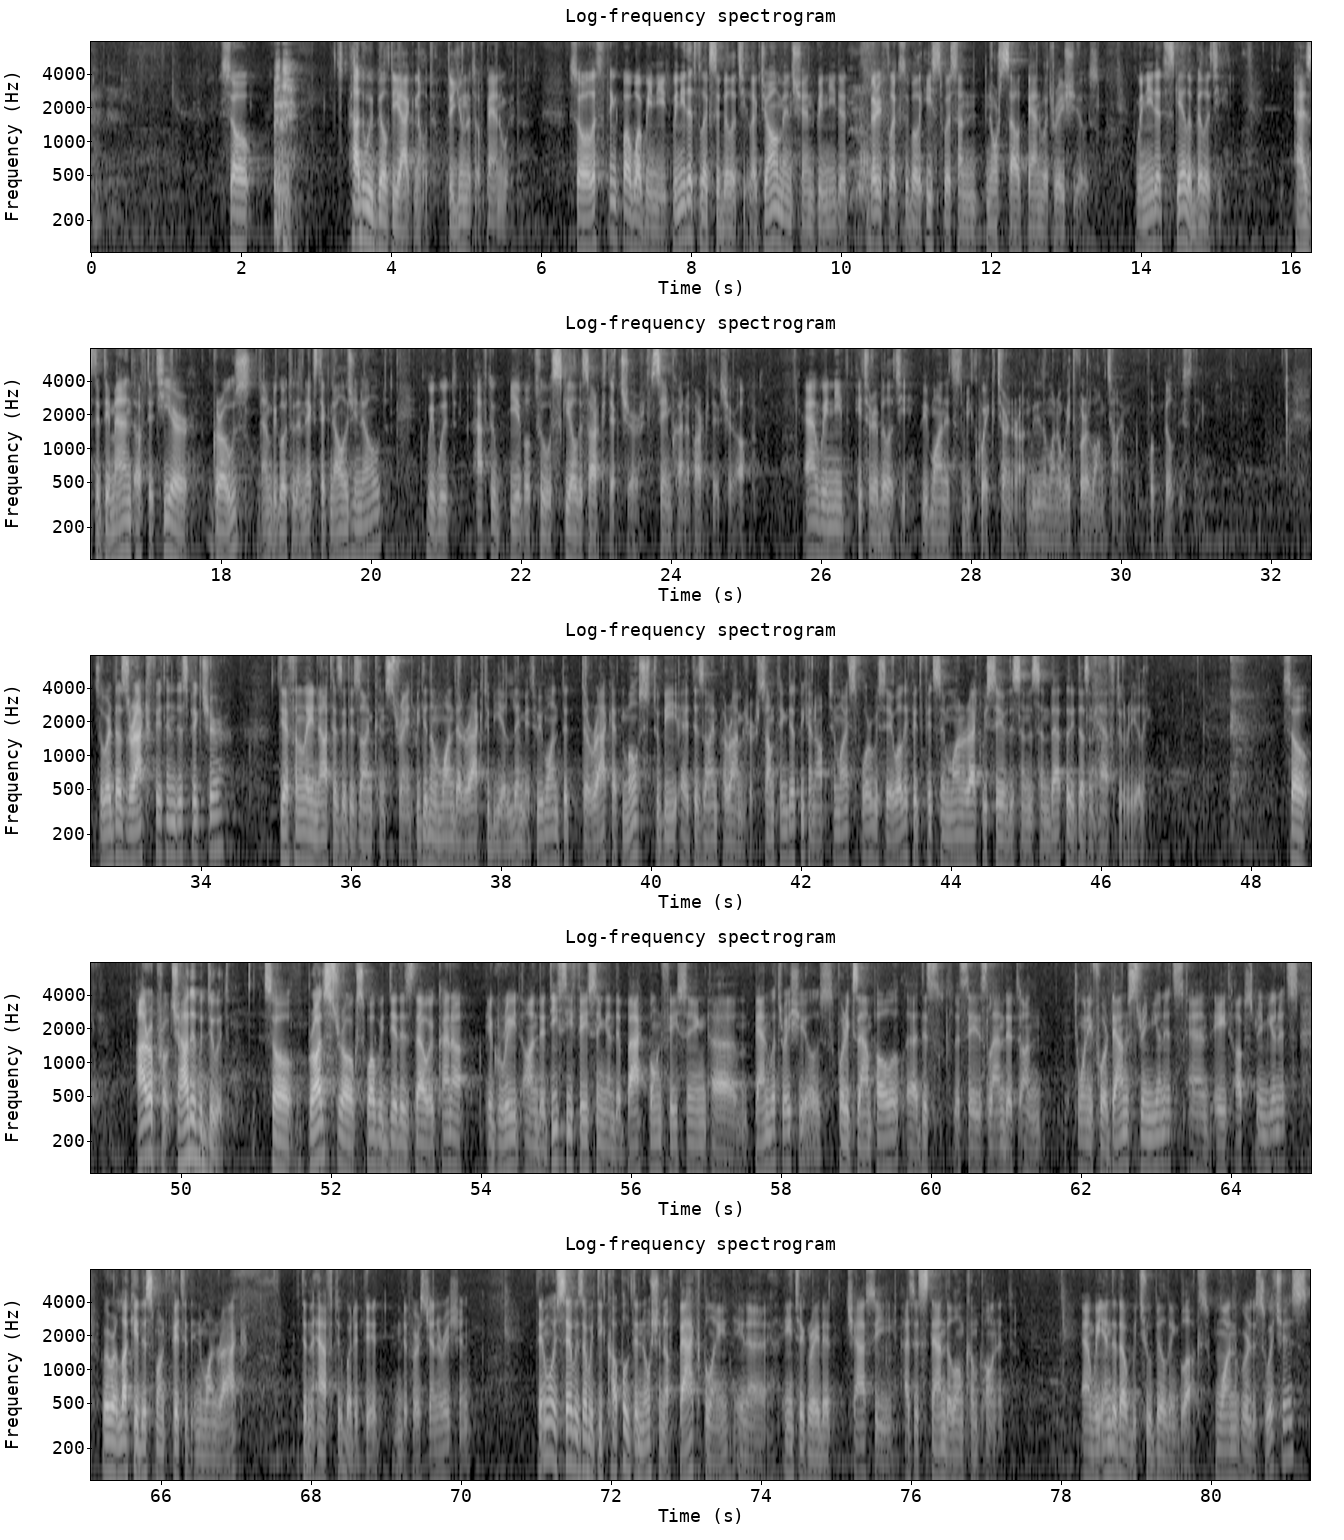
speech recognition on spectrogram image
So how do we build the ag node, the unit of bandwidth? So let's think about what we need. We needed flexibility. Like Joao mentioned, we needed very flexible east-west and north-south bandwidth ratios. We needed scalability. As the demand of the tier grows and we go to the next technology node, we would have to be able to scale this architecture, same kind of architecture up. And we need iterability. We want it to be quick turnaround. We didn't want to wait for a long time to build this thing. So where does rack fit in this picture? Definitely not as a design constraint. We didn't want the rack to be a limit. We wanted the rack at most to be a design parameter, something that we can optimize for. We say, well, if it fits in one rack, we save this and this and that, but it doesn't have to really. So our approach, how did we do it? So broad strokes, what we did is that we kind of agreed on the DC facing and the backbone facing um, bandwidth ratios. For example, uh, this, let's say this landed on 24 downstream units and eight upstream units. We were lucky this one fitted in one rack. It didn't have to, but it did in the first generation. Then what we said was that we decoupled the notion of backplane in an integrated chassis as a standalone component. And we ended up with two building blocks. One were the switches,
